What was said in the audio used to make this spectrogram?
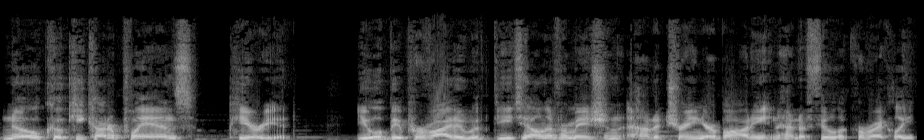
No cookie cutter plans, period. You will be provided with detailed information on how to train your body and how to fuel it correctly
